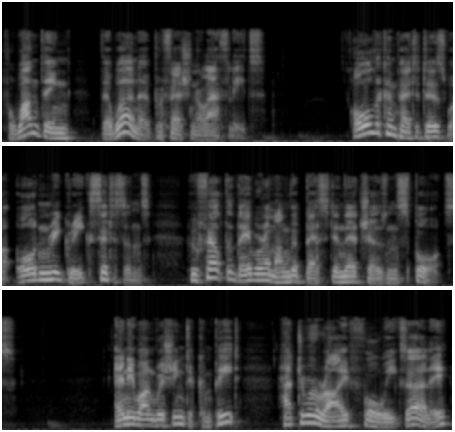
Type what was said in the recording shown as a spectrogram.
For one thing, there were no professional athletes. All the competitors were ordinary Greek citizens who felt that they were among the best in their chosen sports. Anyone wishing to compete had to arrive four weeks early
